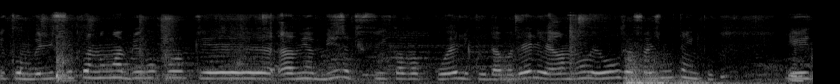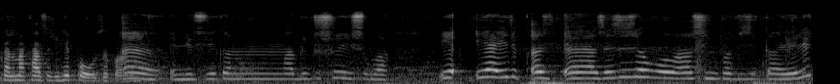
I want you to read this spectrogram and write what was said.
E como ele fica num abrigo porque a minha bisa que ficava com ele, cuidava dele, ela morreu já faz um tempo. Ele fica numa casa de repouso agora. É, ele fica num abrigo suíço lá. E, e aí, às, é, às vezes eu vou lá assim pra visitar ele.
